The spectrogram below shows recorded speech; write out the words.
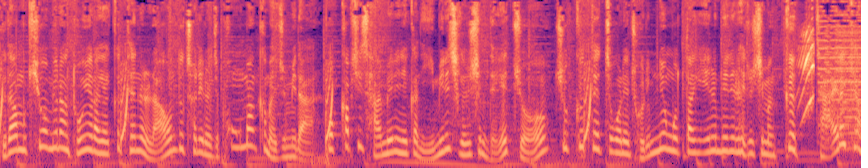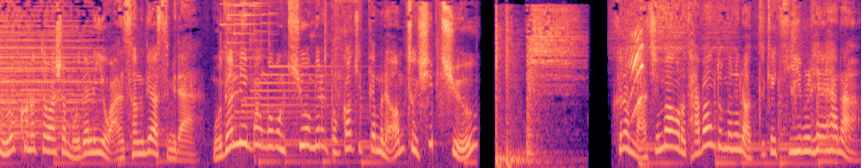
그 다음 키홈이랑 동일하게 끝에는 라운드 처리를 이제 폭만큼 해줍니다. 폭값이 4mm니까 2mm씩 해주시면 되겠죠. 쭉 끝에 쪽은 조립용 모따기 1mm를 해주시면 끝! 자 이렇게 하면 로크너트 와셔 모델링이 완성되었습니다. 모델링 방법은 키홈이랑 똑같기 때문에 엄청 쉽죠? 그럼 마지막으로 답안 도면에는 어떻게 기입을 해야 하나?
